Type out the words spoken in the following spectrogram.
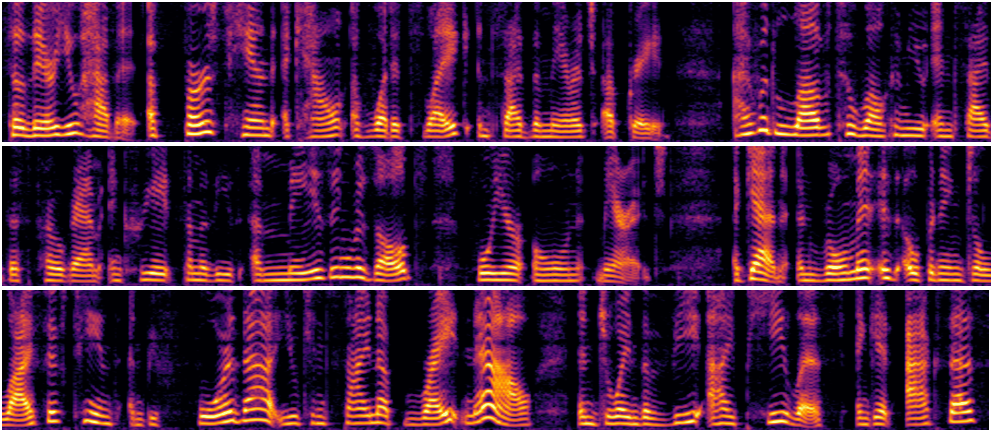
So there you have it, a first-hand account of what it's like inside the marriage upgrade. I would love to welcome you inside this program and create some of these amazing results for your own marriage. Again, enrollment is opening July 15th, and before that, you can sign up right now and join the VIP list and get access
